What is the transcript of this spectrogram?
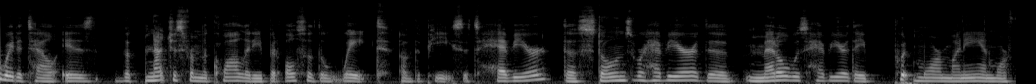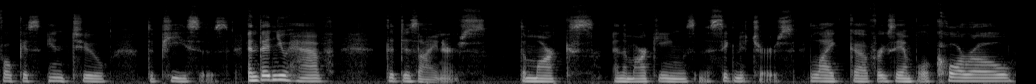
way to tell is the not just from the quality but also the weight of the piece. It's heavier, the stones were heavier, the metal was heavier. They put more money and more focus into the pieces. And then you have the designers, the marks and the markings and the signatures. Like uh, for example, Coro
